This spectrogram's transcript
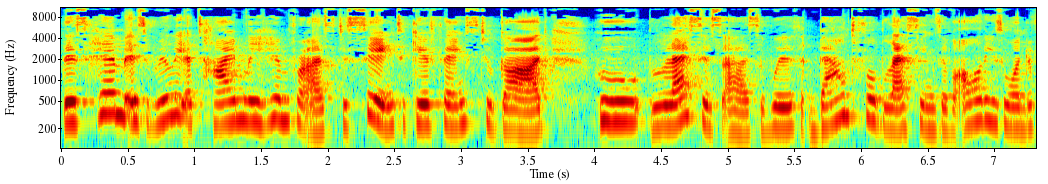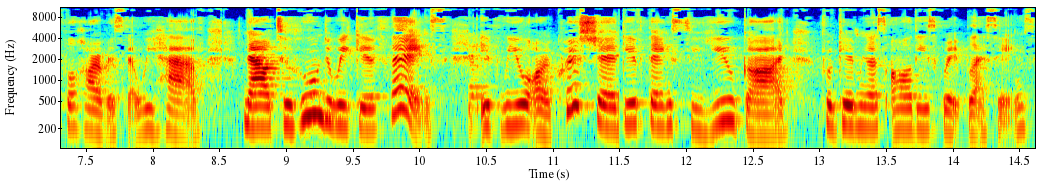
This hymn is really a timely hymn for us to sing, to give thanks to God who blesses us with bountiful blessings of all these wonderful harvests that we have. Now, to whom do we give thanks? If you are a Christian, give thanks to you, God, for giving us all these great blessings.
